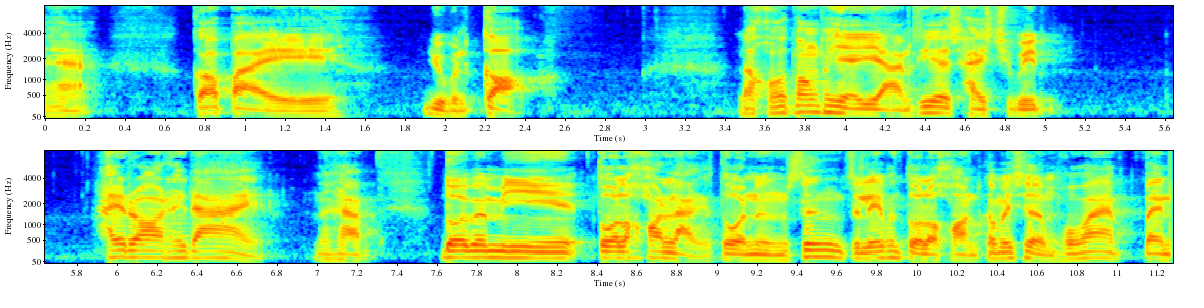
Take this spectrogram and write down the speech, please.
นะฮะก็ไปอยู่บนเกาะ แล้วเขาต้องพยายามที่จะใช้ชีวิตให้รอดให้ได้ นะครับ โดยมันมีตัวละครหลักตัวหนึ่ง ซึ่งจะเรียกเป็นตัวละครก็ไม่เชิงเพราะว่าเป็น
